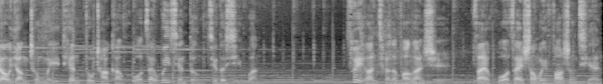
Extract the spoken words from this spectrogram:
要养成每天都查看火灾危险等级的习惯。最安全的方案是在火灾尚未发生前，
